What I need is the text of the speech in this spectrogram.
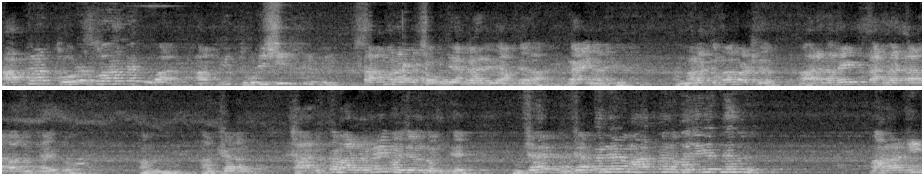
आपल्याला थोडं स्वरात उभा. आपली थोडीशी सामनाची विद्या कळाली आपल्याला. गायनातली आणि मला कमाल वाटलं. महाराजाला एक चांगला काळ वाजवता येतो. आमच्या साधत मानलं नाही भजन जमते पूजा पूजा करणाऱ्या महात्म्याला भजन येत नाही महाराज ही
